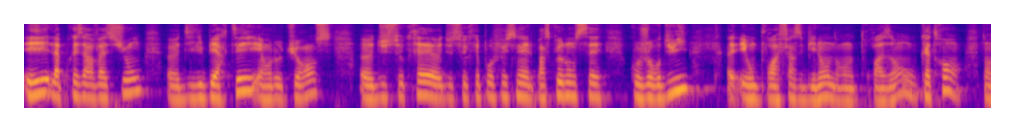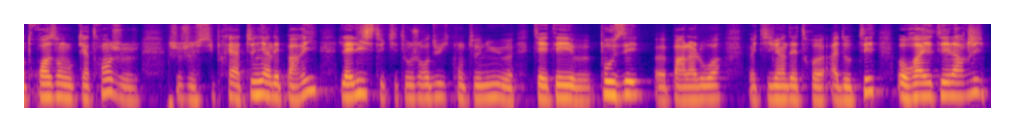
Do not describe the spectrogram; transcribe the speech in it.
et la préservation euh, des libertés, et en l'occurrence euh, du, secret, euh, du secret professionnel. Parce que l'on sait qu'aujourd'hui, et on pourra faire ce bilan dans trois ans ou quatre ans, dans trois ans ou quatre ans, je, je, suis prêt à tenir les paris, la liste qui est aujourd'hui contenue, qui a été posée par la loi qui vient d'être adoptée, aura été élargie.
